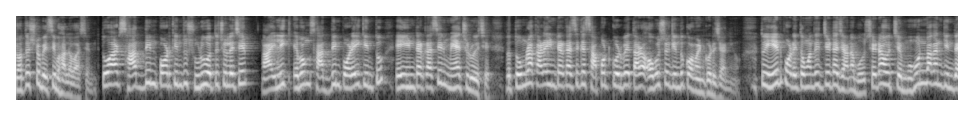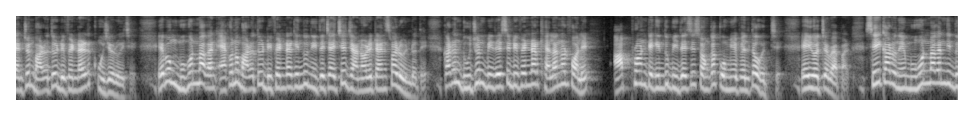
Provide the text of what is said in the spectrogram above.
যথেষ্ট বেশি ভালোবাসেন। তো আর সাত দিন পর কিন্তু শুরু হতে চলেছে আই লিগ এবং সাত দিন পরেই কিন্তু এই ইন্টারকাসির ম্যাচ রয়েছে। তো তোমরা কারা ইন্টারকাসিকে সাপোর্ট করবে তারা অবশ্যই কিন্তু কমেন্ট করে জানিও। তো এরপরে তোমাদের যেটা জানাব সেটা হচ্ছে মোহনবাগান কিন্তু একজন ভারতীয় ডিফেন্ডারের খুঁজে রয়েছে। এবং মোহনবাগান এখনও ভারতীয় ডিফেন্ডার কিন্তু নিতে চাইছে জানুয়ারি ট্রান্সফার উইন্ডোতে কারণ দুজন বিদেশি ডিফেন্ডার খেলানোর ফলে আপ ফ্রন্টে কিন্তু বিদেশি সংখ্যা কমিয়ে ফেলতে হচ্ছে। এই হচ্ছে ব্যাপার। সেই কারণে মোহনবাগান কিন্তু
